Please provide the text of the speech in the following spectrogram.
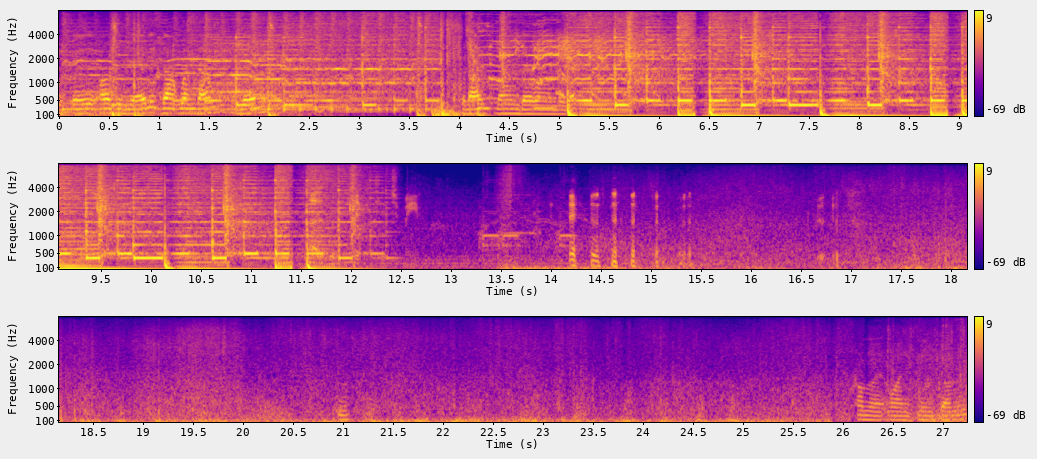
Okay, all the alley, down, one down, in the alley. Right, down there, one on the left. That is a vintage meme. Come on, one team coming.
